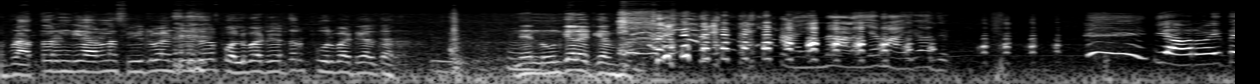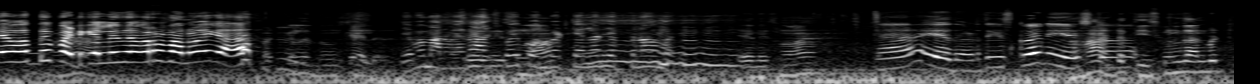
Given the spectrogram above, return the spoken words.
ఇప్పుడు అత్తారింటికి ఎవరన్నా స్వీట్లు పట్టుకెళ్తారు పళ్ళు పట్టుకెళ్తారు పూలు పట్టుకెళ్తారు. నేను నూనెకాయలు ఎట్టుకెళ్తాను ఆయన అలాగే మాయ కాదు ఎవరైతే వద్దు పట్టుకెళ్ళేది ఎవరు మనమేగా? ఏదో ఒకటి తీసుకొని తీసుకున్న దాన్ని బట్టి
